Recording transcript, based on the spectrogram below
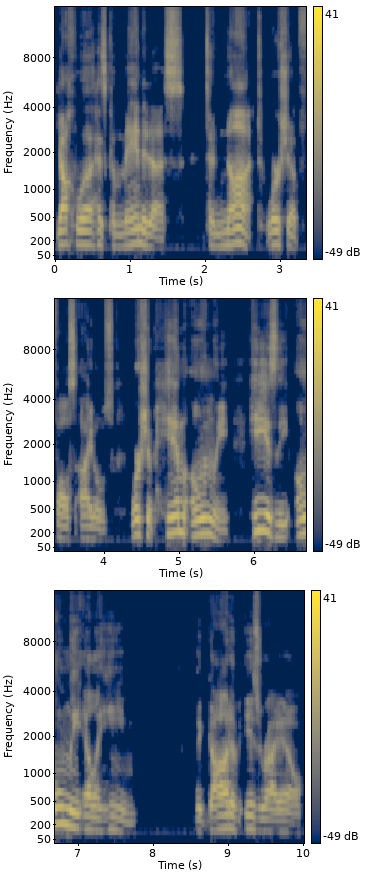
Yahweh has commanded us to not worship false idols, worship Him only. He is the only Elohim, the God of Israel.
